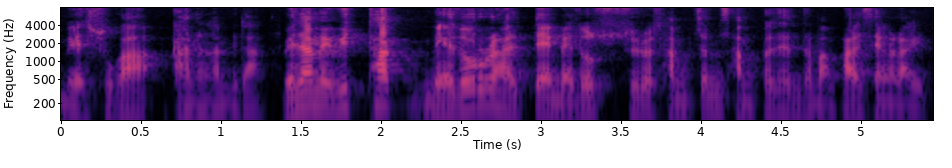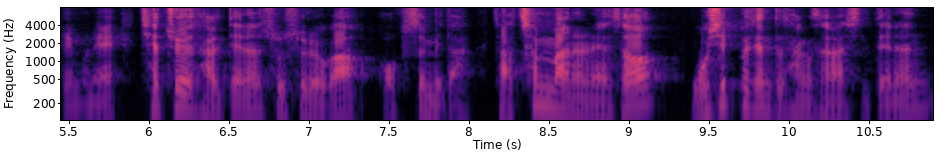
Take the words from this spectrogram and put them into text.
매수가 가능합니다. 왜냐하면 위탁 매도를 할 때 매도 수수료 3.3%만 발생을 하기 때문에 최초에 살 때는 수수료가 없습니다. 자, 천만 원에서 50% 상승하실 때는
